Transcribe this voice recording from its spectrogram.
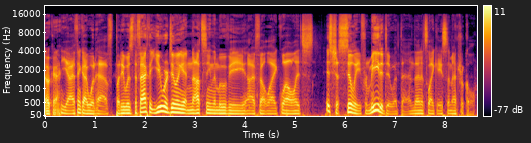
Okay. Yeah, I think I would have, but it was the fact that you were doing it and not seeing the movie. I felt like, well, it's it's just silly for me to do it. Then, then it's like asymmetrical,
